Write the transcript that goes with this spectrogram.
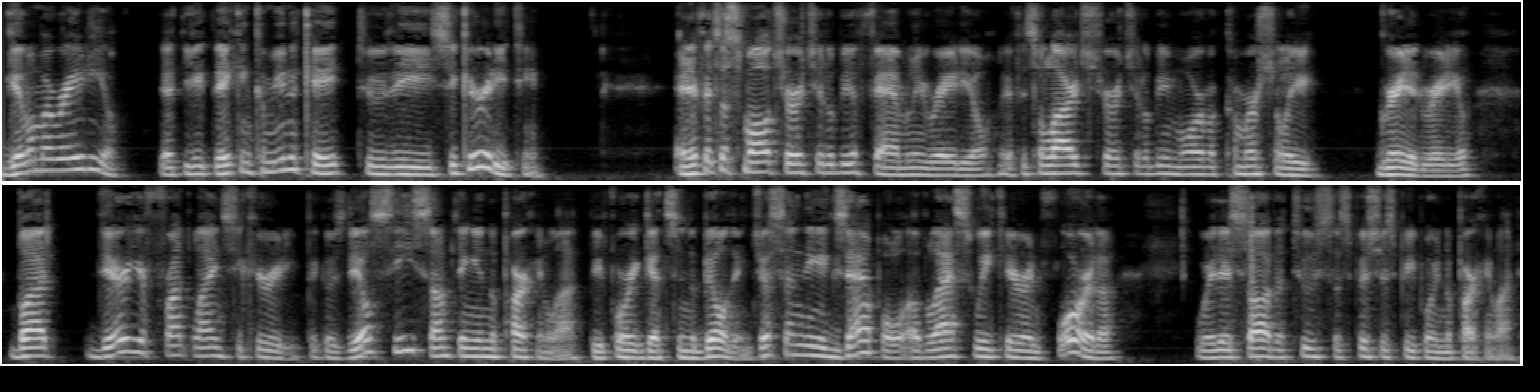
Give them a radio that you, they can communicate to the security team. And if it's a small church, it'll be a family radio. If it's a large church, it'll be more of a commercially graded radio. But they're your frontline security because they'll see something in the parking lot before it gets in the building. Just in the example of last week here in Florida, where they saw the two suspicious people in the parking lot.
